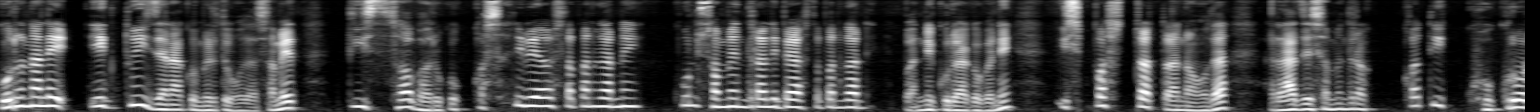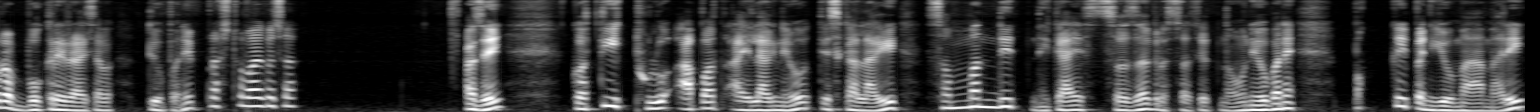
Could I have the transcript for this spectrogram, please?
कोरोनाले एक दुईजनाको मृत्यु हुँदा समेत ती सबहरूको कसरी व्यवस्थापन गर्ने कुन संयन्त्रले व्यवस्थापन गर्ने भन्ने कुराको पनि स्पष्टता नहुँदा राज्य संयन्त्र कति खोक्रो र बोक्रे रहेछ त्यो पनि प्रष्ट भएको छ। अझै कति ठुलो आपत आइलाग्ने हो त्यसका लागि सम्बन्धित निकाय सजग र सचेत नहुने हो भने पक्कै पनि यो महामारी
